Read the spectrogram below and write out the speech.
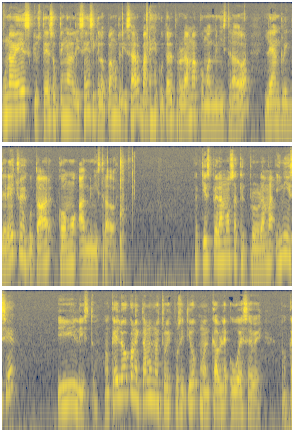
Una vez que ustedes obtengan la licencia y que lo puedan utilizar, van a ejecutar el programa como administrador. Le dan clic derecho a ejecutar como administrador. Aquí esperamos a que el programa inicie y listo. Ok, luego conectamos nuestro dispositivo con el cable USB. Ok,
